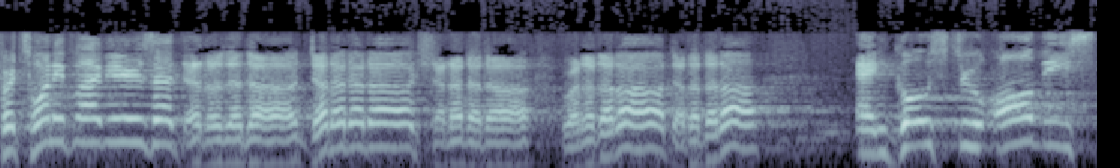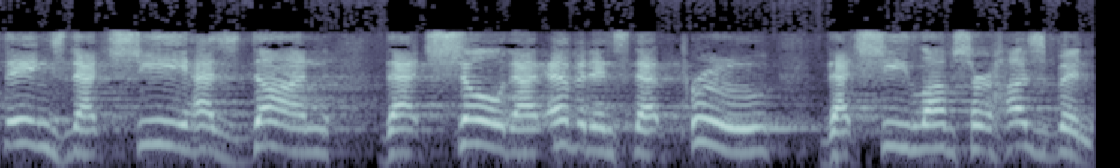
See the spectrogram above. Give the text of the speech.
For 25 years, and goes through all these things that she has done that show, that evidence, that prove that she loves her husband.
